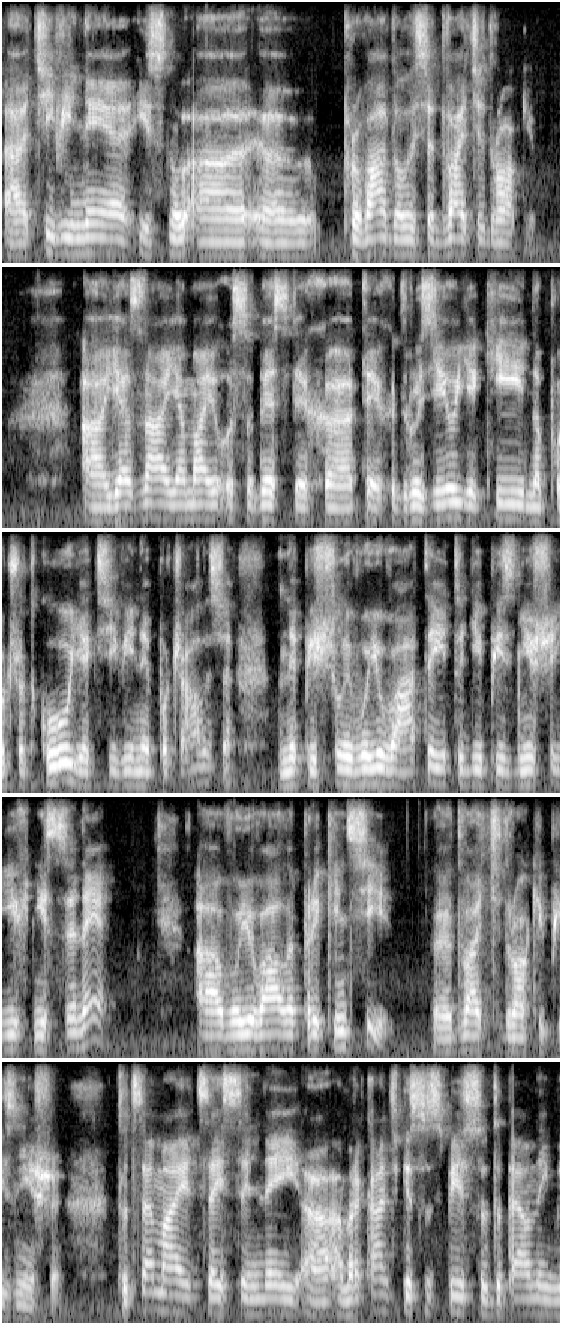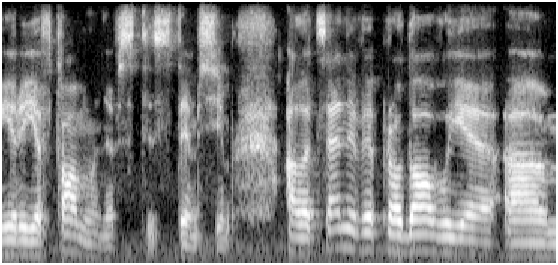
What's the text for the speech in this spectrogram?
А, ті війни існу, а, е, провадилися 20 років. Я знаю, я маю особистих е, тих друзів, які на початку, як ці війни почалися, вони пішли воювати, і тоді пізніше їхні сини воювали при кінці. Е, 20 років пізніше, то це має цей сильний а, американське суспільство до певної міри є втомлене з, з тим всім, але це не виправдовує а,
